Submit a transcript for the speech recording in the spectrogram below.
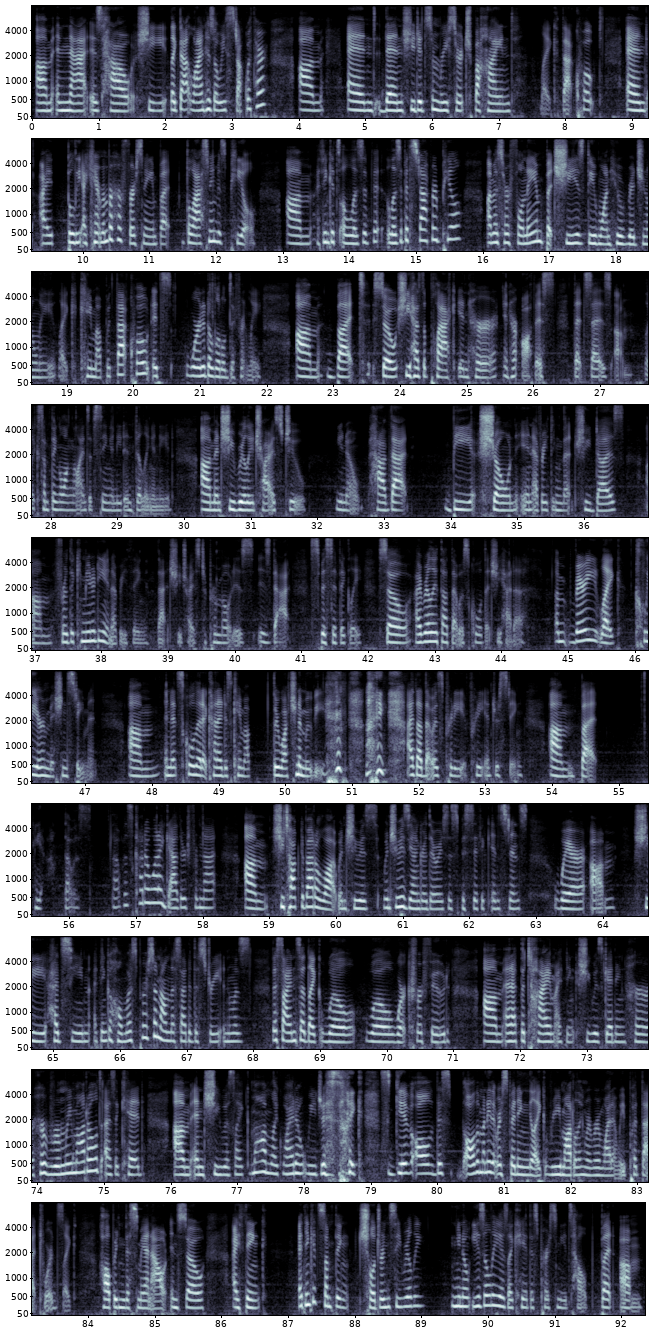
Um, and that is how she, like, that line has always stuck with her. Um, and then she did some research behind like that quote. And I believe, I can't remember her first name, but the last name is Peel. Um, I think it's Elizabeth, Elizabeth Stafford Peel um, is her full name, but she's the one who originally like came up with that quote. It's worded a little differently. Um, but so she has a plaque in her in her office that says um, like something along the lines of seeing a need and filling a need, um, and she really tries to, you know, have that be shown in everything that she does um, for the community and everything that she tries to promote is is that specifically. So I really thought that was cool that she had a a very like clear mission statement, um, and it's cool that it kind of just came up through watching a movie. like, I thought that was pretty pretty interesting. Um, but yeah, that was that was kind of what I gathered from that. Um, she talked about a lot when she was when she was younger. There was a specific instance where um, she had seen I think a homeless person on the side of the street and was the sign said like will will work for food. Um, and at the time, I think she was getting her her room remodeled as a kid, um, and she was like, "Mom, like, why don't we just like give all this, all the money that we're spending, like remodeling my room? Why don't we put that towards like helping this man out?" And so, I think, I think it's something children see really, you know, easily is like, "Hey, this person needs help," but um,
